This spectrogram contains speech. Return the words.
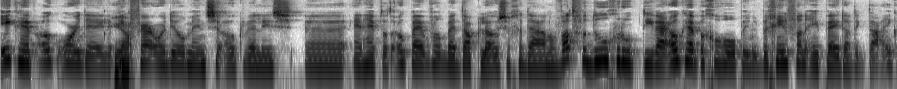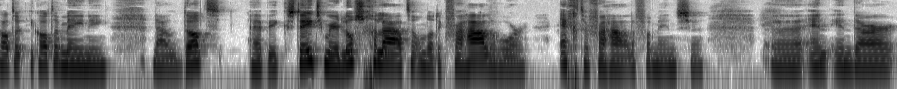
Ik heb ook oordelen. Ja. Ik veroordeel mensen ook wel eens. eh, en heb dat ook bij, bijvoorbeeld bij daklozen gedaan. Of wat voor doelgroep die wij ook hebben geholpen in het begin van EP. Dat ik dacht, ik had, ik had een mening. Nou, dat heb ik steeds meer losgelaten. Omdat ik verhalen hoor. Echte verhalen van mensen. Eh, en, en daar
